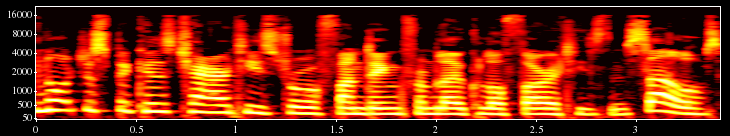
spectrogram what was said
Not just because charities draw funding from local authorities themselves,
